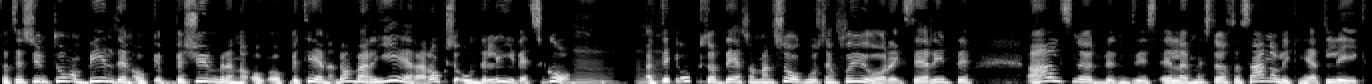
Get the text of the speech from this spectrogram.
så att säga, symptombilden och bekymren och, och beteenden, de varierar också under livets gång. Mm. Mm. Att det är också att det som man såg hos en sjuåring ser inte alls nödvändigtvis eller med största sannolikhet likt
